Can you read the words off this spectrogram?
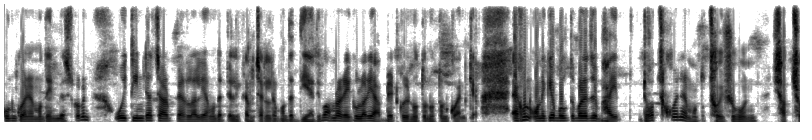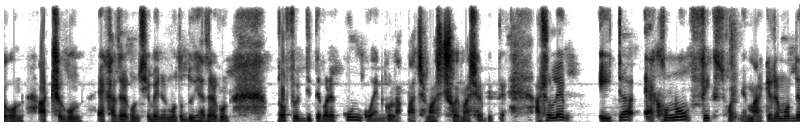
কোন কয়েনের মধ্যে ইনভেস্ট করবেন, ওই তিনটা চার প্যারালালি আমাদের টেলিগ্রাম চ্যানেলের মধ্যে দিয়ে দিব। আমরা রেগুলারই আপডেট করি নতুন নতুন কয়েনকে এখন অনেকে বলতে পারে যে, ভাই ডচ কয়েনের মতো ছয়শো গুণ, সাতশো গুণ, আটশো গুণ, এক হাজার গুণ সেভেনের মতো দুই হাজার গুণ প্রফিট দিতে পারে কোন কয়েনগুলো পাঁচ মাস, ছয় মাসের ভিতরে আসলে এইটা এখনও ফিক্স হয়নি। মার্কেটের মধ্যে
